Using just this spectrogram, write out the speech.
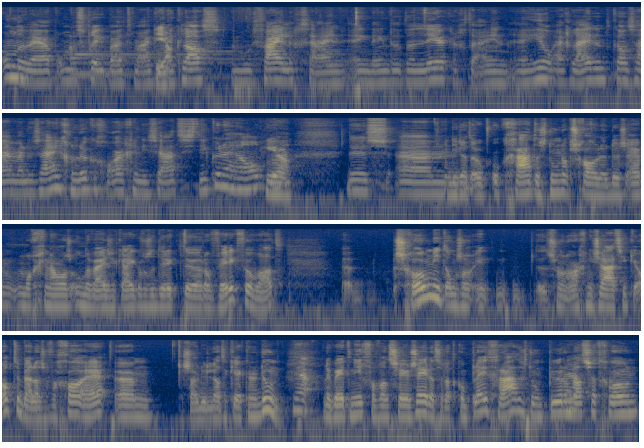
onderwerp om bespreekbaar te maken Ja. in de klas. Het moet veilig zijn. En ik denk dat een leerkracht daarin eh, heel erg leidend kan zijn. Maar er zijn gelukkig organisaties die kunnen helpen. Ja. Dus, ehm, En die dat ook, ook gratis doen op scholen. Dus mocht je nou als onderwijzer kijken of als directeur of weet ik veel wat. eh, schoon niet om zo'n zo'n organisatie een keer op te bellen. Zo van, goh, hè, ehm, zouden jullie dat een keer kunnen doen? Ja, Want ik weet in ieder geval van het COC dat ze dat compleet gratis doen. Puur Ja. omdat ze het gewoon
